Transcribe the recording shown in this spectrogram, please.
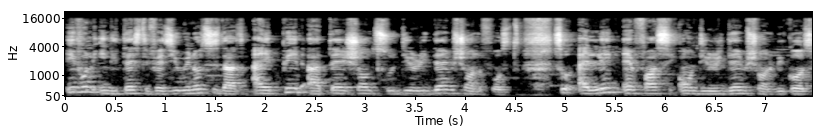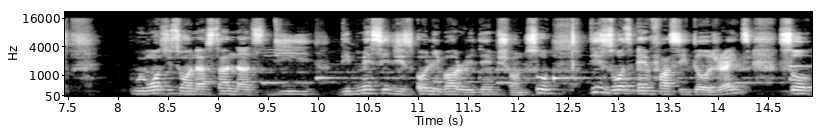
Even in the text effect you will notice that i paid attention to the redemption first. So i laid emphasis on the redemption because we want you to understand that the the message is all about redemption. So this is what emphasis does right? So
